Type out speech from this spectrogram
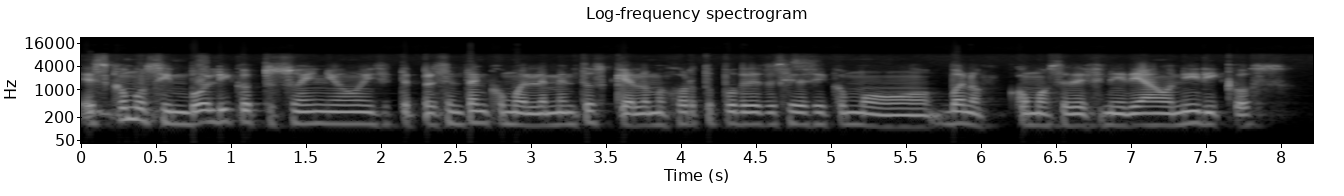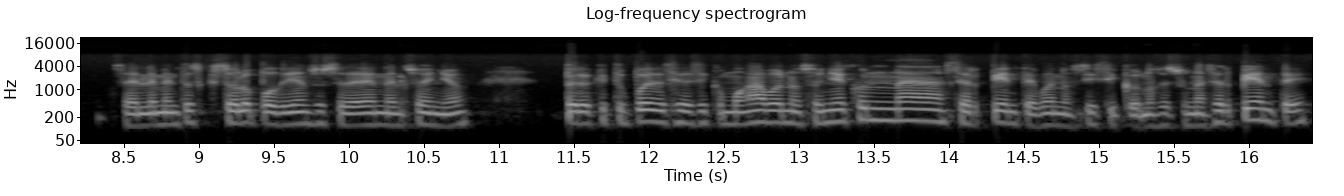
es como simbólico tu sueño y se te presentan como elementos que a lo mejor tú podrías decir así como, bueno, como se definiría oníricos, o sea, elementos que solo podrían suceder en el sueño, pero que tú puedes decir así como, ah, bueno, soñé con una serpiente, bueno, sí, sí, conoces una serpiente,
